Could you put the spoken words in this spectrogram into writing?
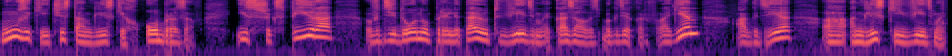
музыки и чисто английских образов. Из Шекспира в Дидону прилетают ведьмы. Казалось бы, где Карфаген, а где а, английские ведьмы.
